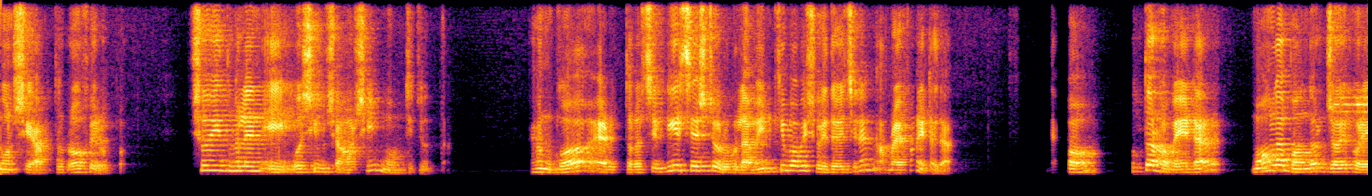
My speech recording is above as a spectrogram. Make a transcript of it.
মুন্সি আব্দুর রফের উপর। শহীদ হলেন এই অসীম সাহসী মুক্তিযোদ্ধা। এখন গ এর উত্তর হচ্ছে বীর শ্রেষ্ঠ রুহুল আমিন। কীভাবে শহীদ হয়েছিলেন? আমরা এখন এটা জানব। দেখো, উত্তর হবে এটার, মংলা বন্দর জয় করে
